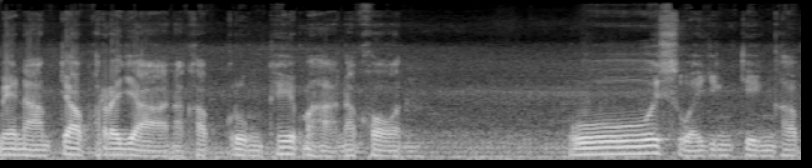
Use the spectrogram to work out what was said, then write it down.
แม่น้ำเจ้าพระยานะครับ กรุงเทพมหานคร โอ้ยสวยจริง ๆ ครับ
